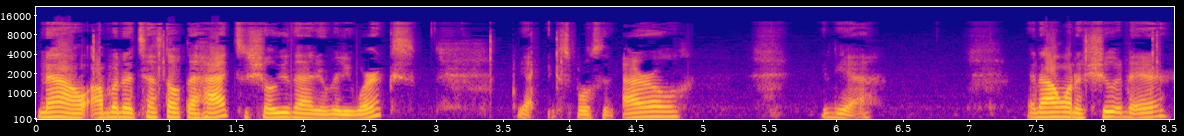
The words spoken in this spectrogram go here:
Now, I'm going to test out the hack to show you that it really works. Yeah, explosive arrow. Yeah. And I want to shoot in the air.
